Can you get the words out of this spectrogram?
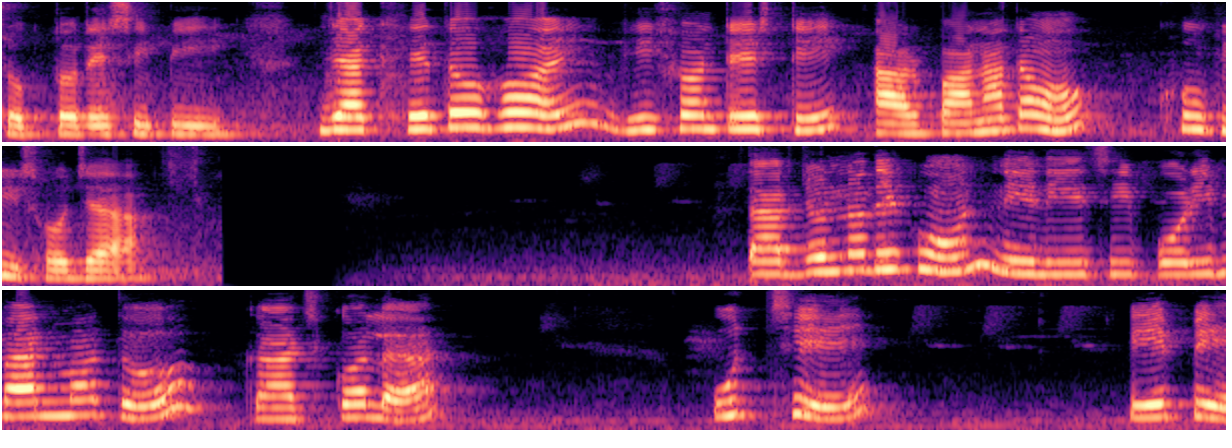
শক্ত রেসিপি, যা খেতে হয়, ভীষণ টেস্টি আর বানানোও খুবই সোজা। তার জন্য দেখুন, নিয়ে নিয়েছি পরিমাণ মতো কাঁচকলা, উচ্ছে, পেঁপে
